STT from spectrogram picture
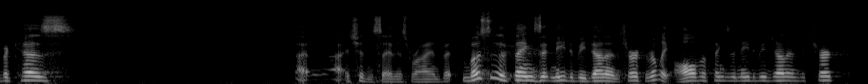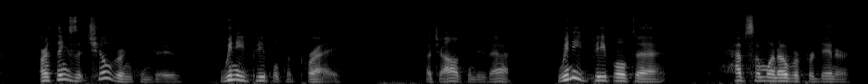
because I, I, shouldn't say this, Ryan, but most of the things that need to be done in the church, really all the things that need to be done in the church, are things that children can do. We need people to pray. A child can do that. We need people to have someone over for dinner.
